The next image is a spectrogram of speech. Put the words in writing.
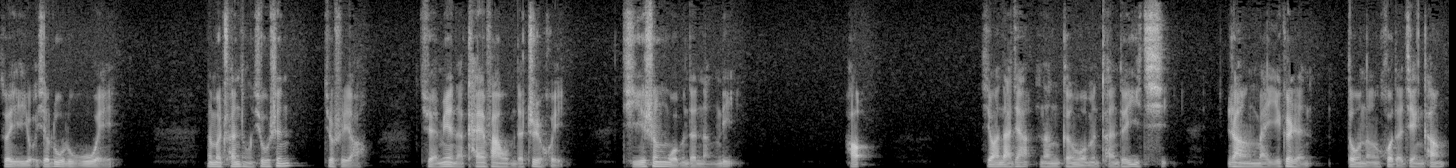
所以有一些碌碌无为。那么传统修身就是要全面的开发我们的智慧，提升我们的能力。好，希望大家能跟我们团队一起，让每一个人都能获得健康，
